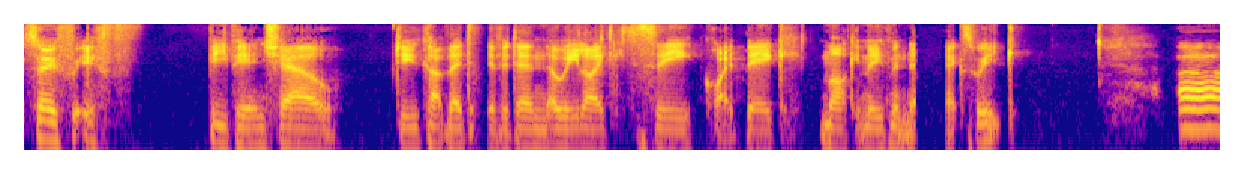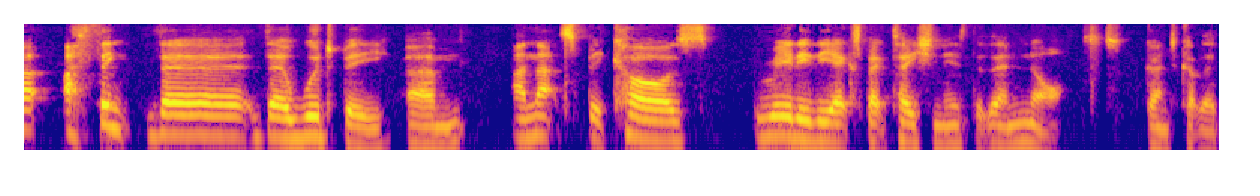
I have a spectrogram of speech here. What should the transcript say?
So if, if BP and Shell do cut their dividend, are we likely to see quite big market movement next week? Uh, I think there there would be, um, and that's because really the expectation is that they're not going to cut their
